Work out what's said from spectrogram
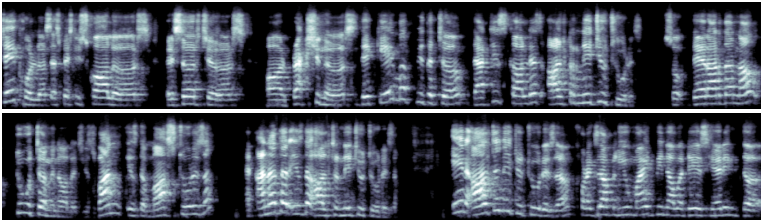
stakeholders, especially scholars, researchers, or practitioners, they came up with a term that is called as alternative tourism. So there are the now two terminologies. One is the mass tourism and another is the alternative tourism. In alternative tourism, for example, you might be nowadays hearing the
